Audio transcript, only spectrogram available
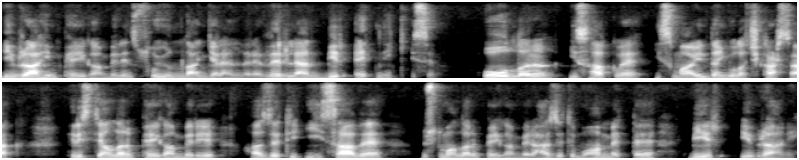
İbrahim peygamberin soyundan gelenlere verilen bir etnik isim. Oğulları İshak ve İsmail'den yola çıkarsak Hristiyanların peygamberi Hazreti İsa ve Müslümanların peygamberi Hazreti Muhammed de bir İbrani.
